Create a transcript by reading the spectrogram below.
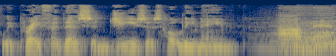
We pray for this in Jesus' holy name. Amen.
